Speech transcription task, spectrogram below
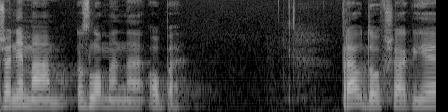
že nemám zlomené obe. Pravdou však je,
